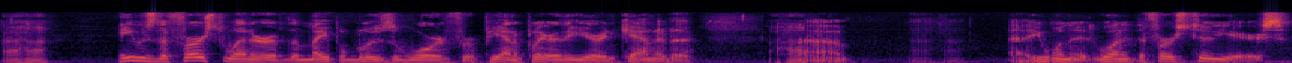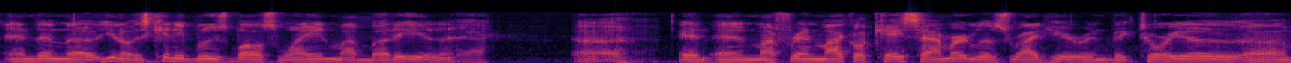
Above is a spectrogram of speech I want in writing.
Uh-huh. He was the first winner of the Maple Blues Award for Piano Player of the Year in Canada. Uh-huh. Uh, uh-huh. Uh, he won it won it the first two years, and then uh, you know his Kenny Blues Boss Wayne, my buddy, and yeah. Uh, and and my friend Michael Kaeshammer lives right here in Victoria. Uh,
